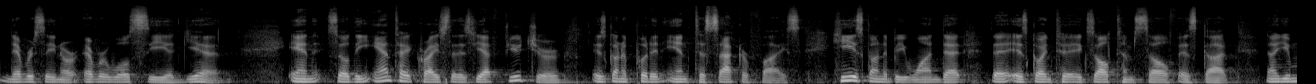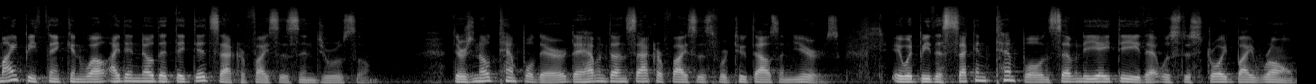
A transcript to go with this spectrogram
never seen or ever will see again. And so the Antichrist that is yet future is going to put an end to sacrifice. He is going to be one that, that is going to exalt himself as God. Now, you might be thinking, well, I didn't know that they did sacrifices in Jerusalem. There's no temple there, they haven't done sacrifices for 2,000 years. It would be the second temple in 70 AD that was destroyed by Rome.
